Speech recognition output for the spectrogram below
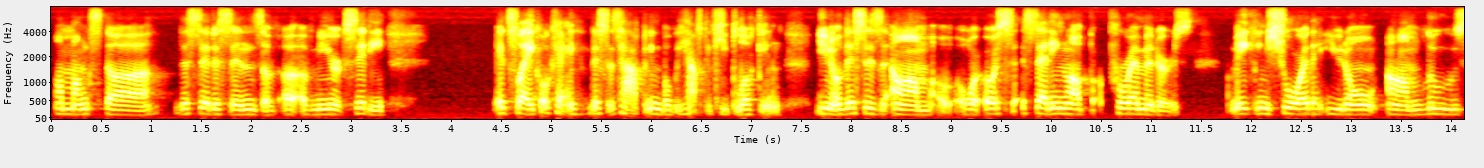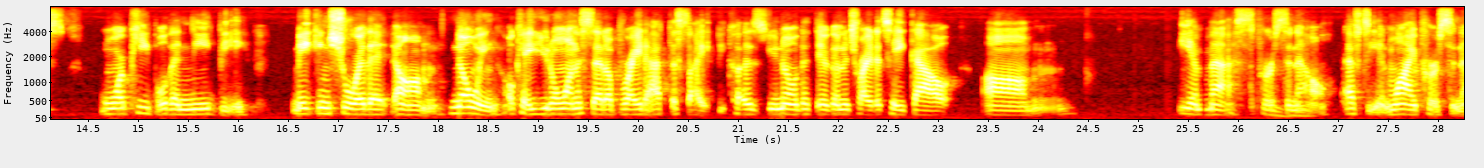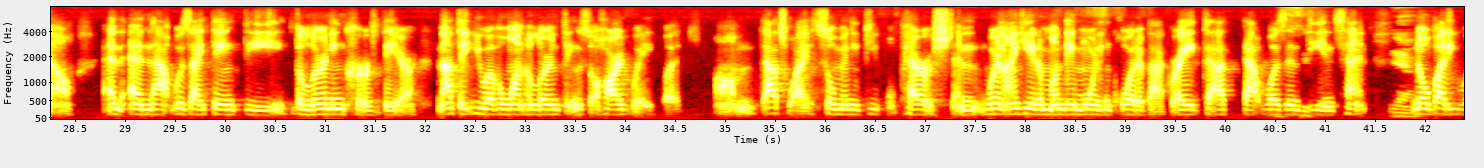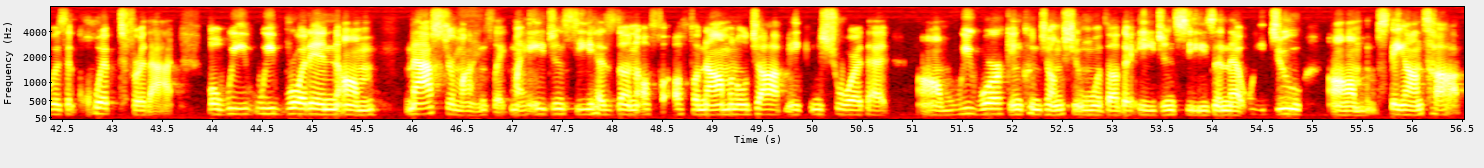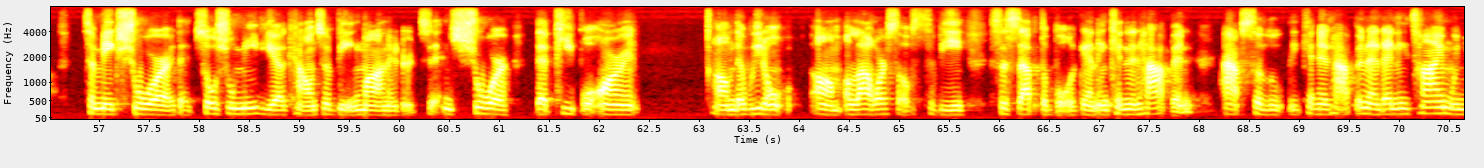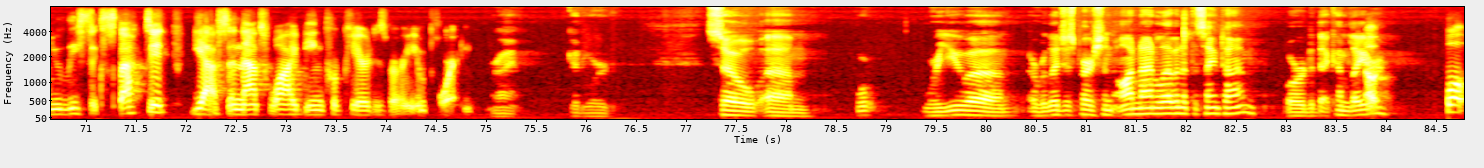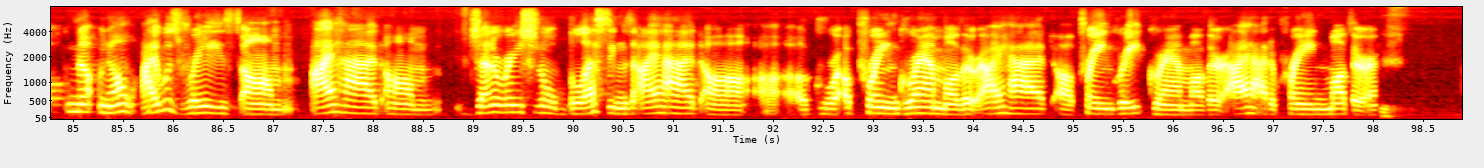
amongst the the citizens of of New York City. It's like okay this is happening but we have to keep looking. You know this is um or, or setting up perimeters making sure that you don't um, lose more people than need be making sure that um, knowing okay you don't want to set up right at the site because you know that they're going to try to take out um, ems personnel mm-hmm. fdny personnel. And and that was i think the the learning curve there. Not that you ever want to learn things the hard way but um, that's why so many people perished. And we're not here to monday morning quarterback right? That that wasn't the intent. Yeah. nobody was equipped for that. But we we brought in um, masterminds like my agency has done a, a phenomenal job making sure that um, we work in conjunction with other agencies and that we do um, stay on top to make sure that social media accounts are being monitored to ensure that people aren't um, that we don't um, allow ourselves to be susceptible again. And can it happen? Absolutely. Can it happen at any time when you least expect it? Yes. And that's why being prepared is very important. Right. Good word. So, um, were you a, a religious person on 9 11 at the same time, or did that come later? Uh, well, no, no. I was raised. Um, I had um, generational blessings. I had uh, a, a, a, praying grandmother. I had a praying great grandmother. I had a praying mother,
